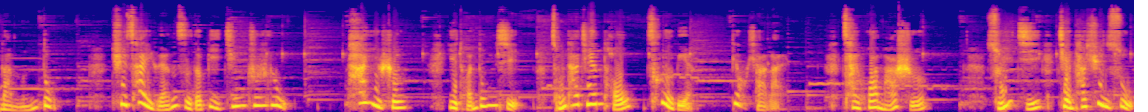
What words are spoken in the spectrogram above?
南门洞。去菜园子的必经之路，啪一声，一团东西从他肩头侧边掉下来，菜花麻蛇。随即见它迅速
